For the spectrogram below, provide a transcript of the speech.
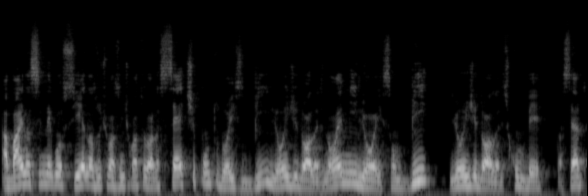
a Binance negocia nas últimas 24 horas 7,2 bilhões de dólares. Não é milhões, são bilhões de dólares, com B, tá certo?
